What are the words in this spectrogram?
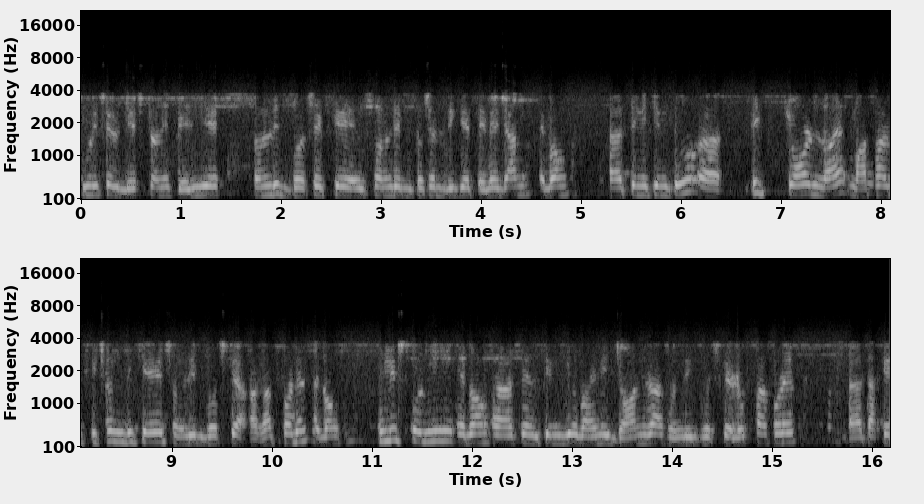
পুলিশের বেষ্টনী পেরিয়ে সন্দীপ ঘোষকে সন্দীপ ঘোষের দিকে তেড়ে যান এবং তিনি কিন্তু ঠিক চোর নয়, মাথার পিছন দিকে সন্দীপ ঘোষকে আঘাত করেন এবং পুলিশ কর্মী এবং কেন্দ্রীয় বাহিনীর জনরা সন্দীপ ঘোষকে রক্ষা করে তাকে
